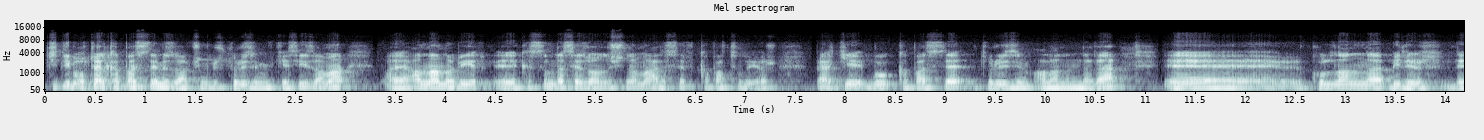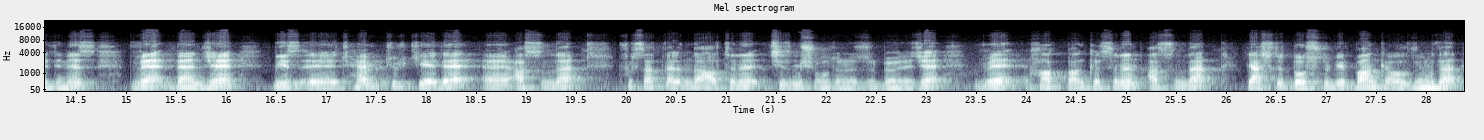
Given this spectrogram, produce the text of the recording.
ciddi bir otel kapasitemiz var. Çünkü biz turizm ülkesiyiz ama e, anlamlı bir e, kısım da sezon dışında maalesef kapatılıyor. Belki bu kapasite turizm alanında da e, kullanılabilir dediniz. Ve bence biz e, hem Türkiye'de e, aslında fırsatlarında altını çizmiş oldunuz böylece ve Halk Bankası'nın aslında yaşlı dostlu bir banka olduğunu da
